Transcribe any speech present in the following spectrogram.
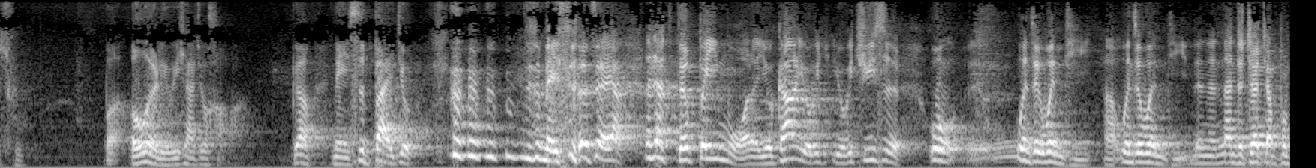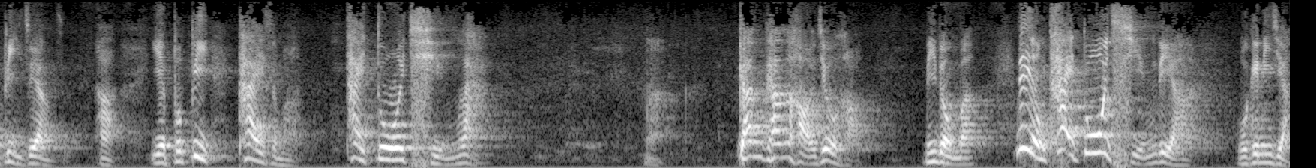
出，不偶尔流一下就好啊。不要每次拜就，就是每次都这样，那叫得悲魔了。有刚刚有个有个居士问问这个问题啊，问这问题，那那那就叫叫不必这样子哈，也不必太什么太多情啦，啊，刚刚好就好，你懂吗？那种太多情的呀，我跟你讲，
